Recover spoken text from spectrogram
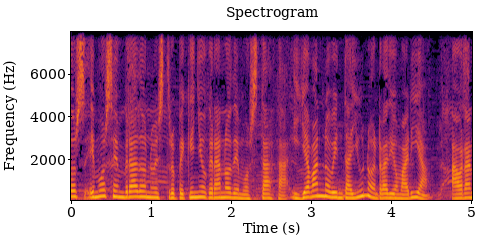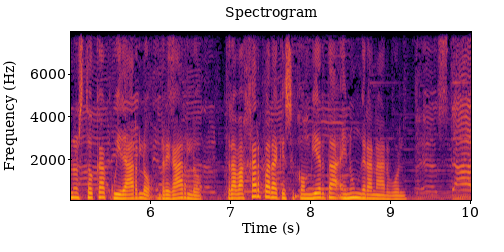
Juntos hemos sembrado nuestro pequeño grano de mostaza y ya van 91 en Radio María. Ahora nos toca cuidarlo, regarlo, trabajar para que se convierta en un gran árbol. Esta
